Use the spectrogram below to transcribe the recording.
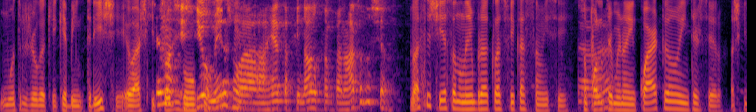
um outro jogo aqui que é bem triste, eu acho que Você não todos vão. assistiu mesmo a reta final do campeonato, Luciano? Eu assisti, eu só não lembro a classificação em si. São Paulo Ah. terminou em quarto ou em terceiro? Acho que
